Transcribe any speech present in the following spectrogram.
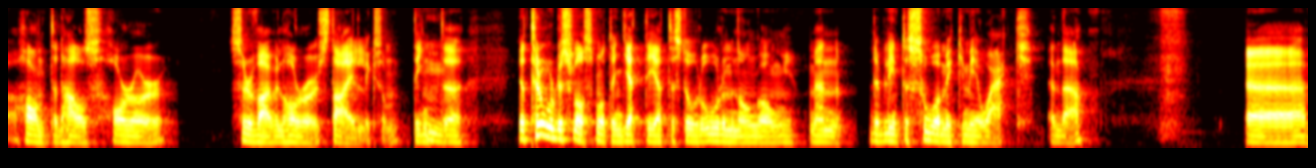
Haunted House Horror Survival Horror style liksom. Det är inte... Jag tror du slåss mot en jätte, jättestor orm någon gång, men det blir inte så mycket mer whack än det. Eh,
